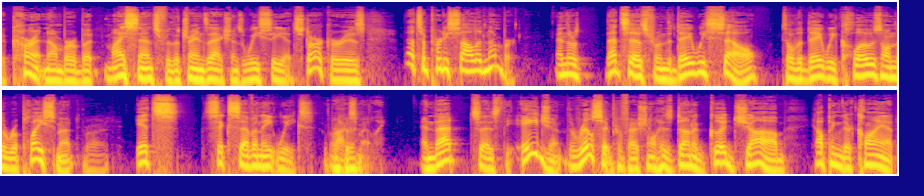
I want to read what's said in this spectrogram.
a current number, but my sense for the transactions we see at Starker is that's a pretty solid number. And there, that says from the day we sell till the day we close on the replacement, Right. it's six, seven, eight weeks approximately. And that says the agent, the real estate professional, has done a good job helping their client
